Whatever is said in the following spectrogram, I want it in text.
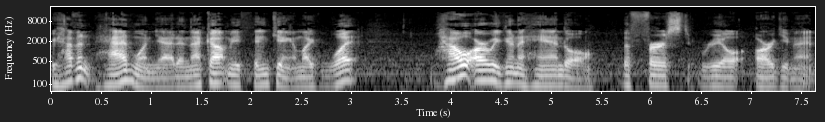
"We haven't had one yet," and that got me thinking. I'm like, "What? How are we gonna handle the first real argument?"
